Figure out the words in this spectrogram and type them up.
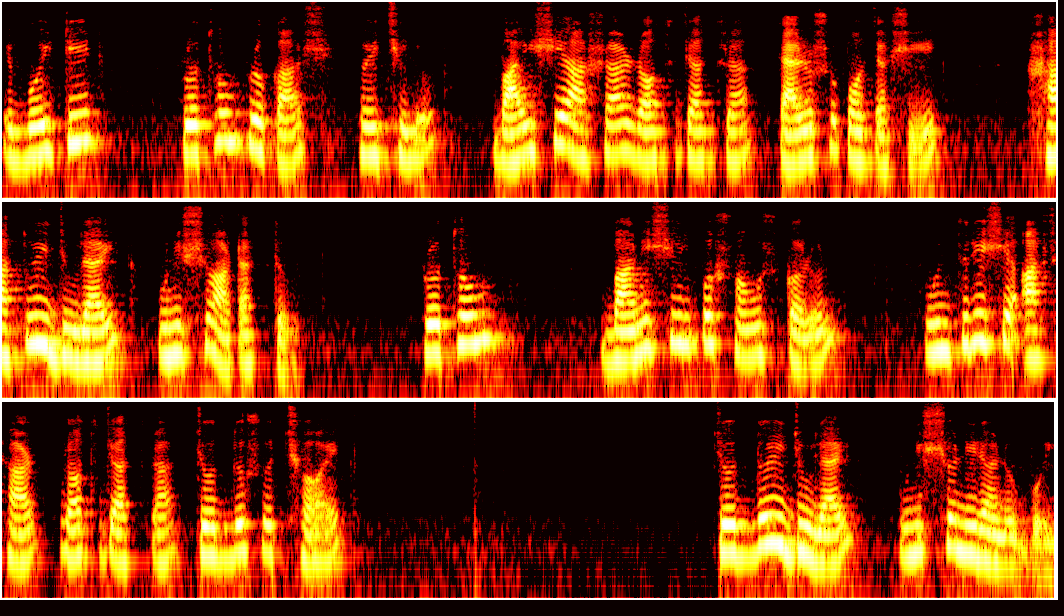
এই বইটির প্রথম প্রকাশ হয়েছিল বাইশে আষাঢ় রথযাত্রা তেরোশো পঁচাশি, সাতই জুলাই উনিশশো আটাত্তর। প্রথম বাণীশিল্প সংস্করণ উনত্রিশে আষাঢ় রথযাত্রা চোদ্দশো ছয়, চোদ্দই জুলাই উনিশশো নিরানব্বই।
